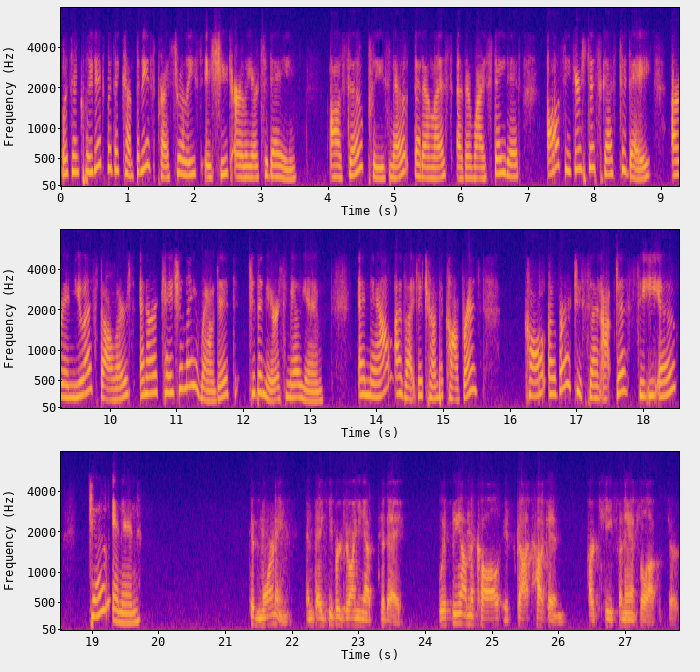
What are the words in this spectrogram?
was included with the company's press release issued earlier today. Also, please note that unless otherwise stated, all figures discussed today are in US dollars and are occasionally rounded to the nearest million. And Now I'd like to turn the conference call over to SunOpta CEO, Joe Ennen. Good morning, and thank you for joining us today. With me on the call is Scott Huckins, our Chief Financial Officer.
